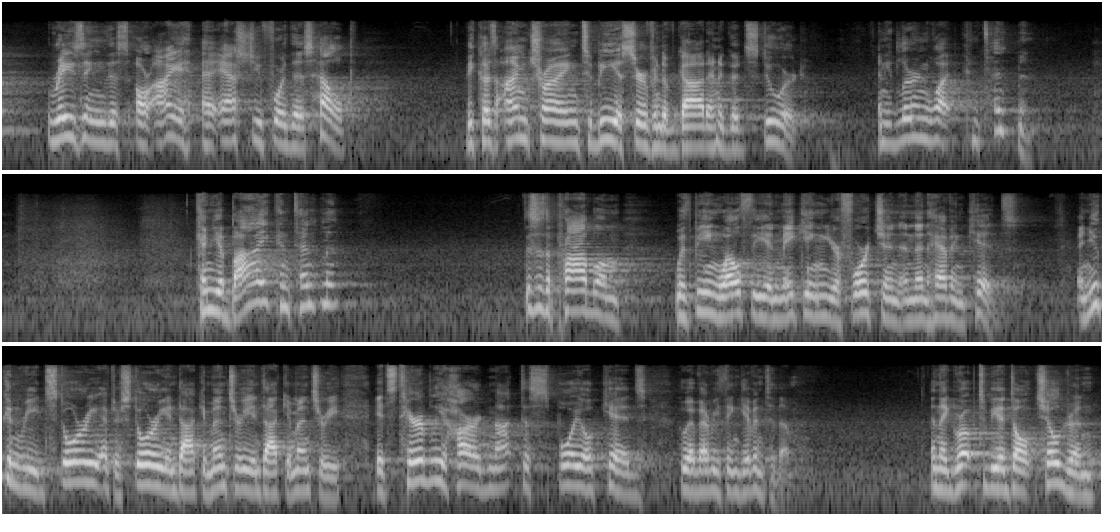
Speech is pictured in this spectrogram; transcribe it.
raising this, or I asked you for this help because I'm trying to be a servant of God and a good steward. And he'd learn what? Contentment. Can you buy contentment? This is the problem with being wealthy and making your fortune and then having kids. And you can read story after story and documentary and documentary. It's terribly hard not to spoil kids who have everything given to them. And they grow up to be adult children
